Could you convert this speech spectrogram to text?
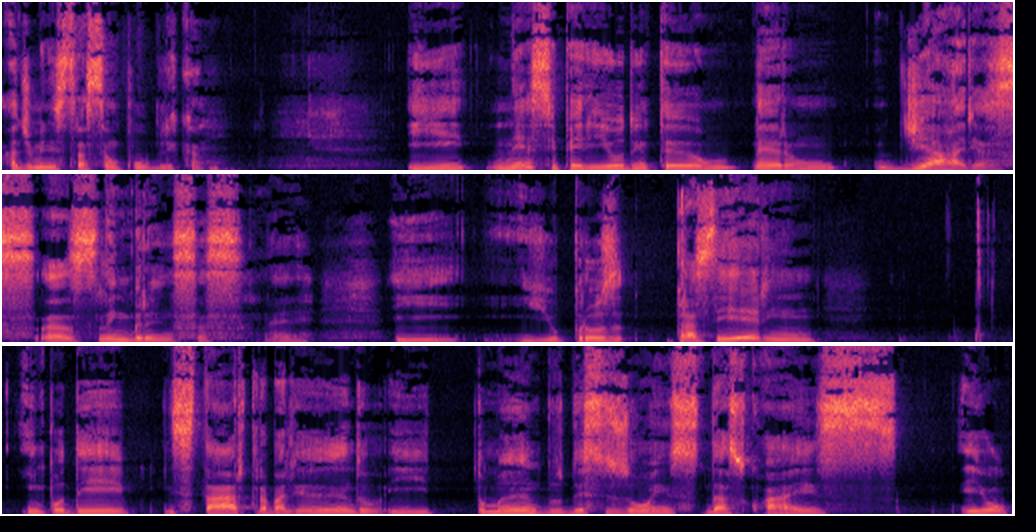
administração pública. E nesse período, então, eram diárias as lembranças, né? E, e o prazer em, em poder estar trabalhando e tomando decisões das quais eu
